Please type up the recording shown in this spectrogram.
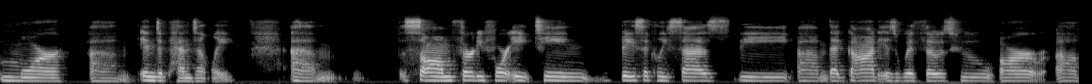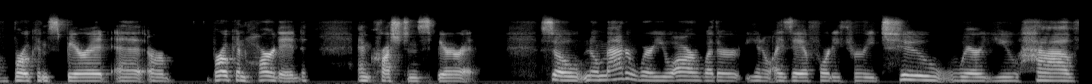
more um, independently. Um, psalm 34 18 basically says the um, that god is with those who are of broken spirit uh, or broken hearted and crushed in spirit so no matter where you are, whether, you know, Isaiah 43, 2, where you have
